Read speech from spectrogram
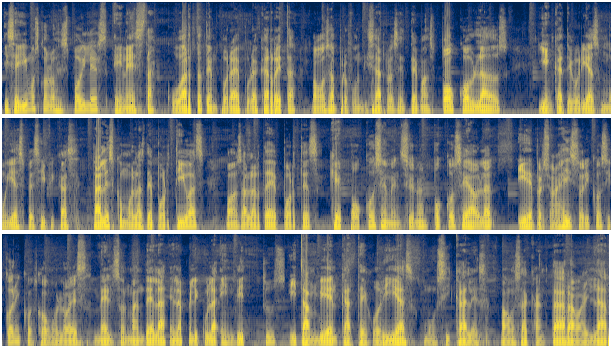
Y seguimos con los spoilers en esta cuarta temporada de Pura Carreta. Vamos a profundizarnos en temas poco hablados y en categorías muy específicas, tales como las deportivas. Vamos a hablar de deportes que poco se mencionan, poco se hablan y de personajes históricos icónicos, como lo es Nelson Mandela en la película Invictus y también categorías musicales. Vamos a cantar, a bailar,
